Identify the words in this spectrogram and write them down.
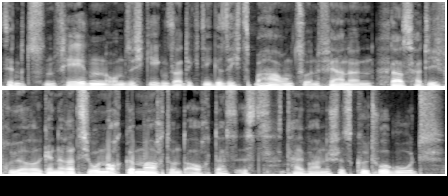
Sie nutzten Fäden, um sich gegenseitig die Gesichtsbehaarung zu entfernen. Das hat die frühere Generation noch gemacht und auch das ist taiwanisches Kulturgut.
